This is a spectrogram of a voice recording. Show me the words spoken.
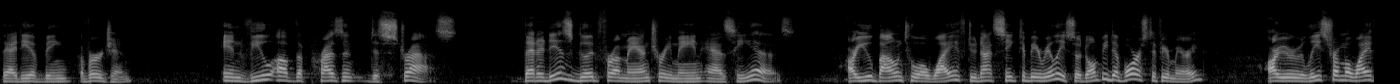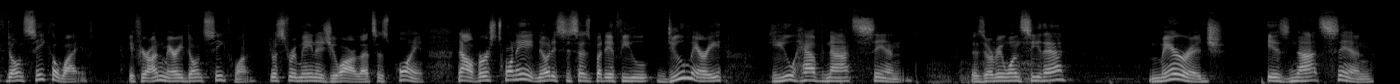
the idea of being a virgin, in view of the present distress, that it is good for a man to remain as he is. Are you bound to a wife? Do not seek to be released. So don't be divorced if you're married. Are you released from a wife? Don't seek a wife. If you're unmarried, don't seek one. Just remain as you are. That's his point. Now, verse 28, notice he says, But if you do marry, you have not sinned. Does everyone see that? Marriage is not sin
